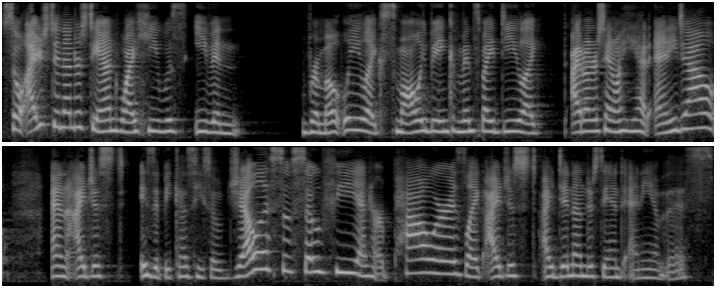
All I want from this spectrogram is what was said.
So I just didn't understand why he was even remotely like Smalley being convinced by Dee. Like I don't understand why he had any doubt. And I just is it because he's so jealous of Sophie and her powers? Like I just I didn't understand any of this.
